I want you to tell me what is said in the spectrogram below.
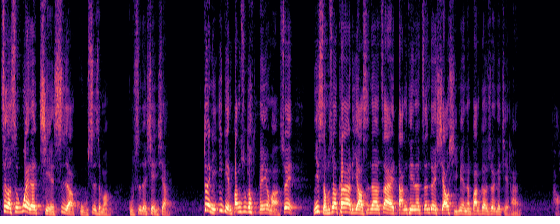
这个是为了解释啊股市什么股市的现象，对你一点帮助都没有嘛。所以你什么时候看到李老师呢，在当天呢，针对消息面呢，帮各位做一个解盘？好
